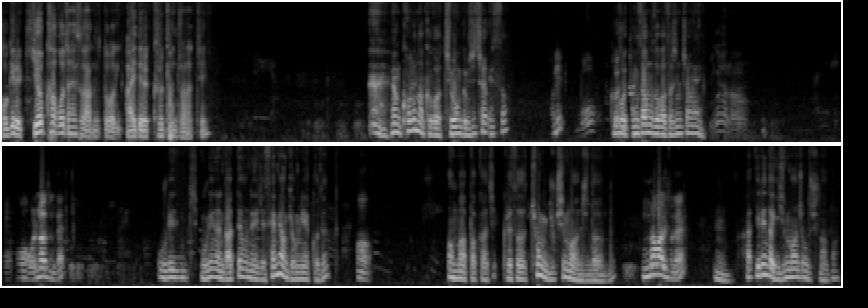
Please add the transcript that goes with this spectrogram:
거기를 기억하고자 해서 나는 또 아이디를 그렇게 한 줄 알았지. 형 코로나 그거 지원금 신청했어? 뭐? 그거 동사무소 가서 신청해. 이거잖아. 어, 얼마 준대? 우리 우리는 나 때문에 이제 세 명 격리했거든. 어. 엄마 아빠까지. 그래서 총 60만 원 준다던데. 존나 많이 주네? 응. 한 1인당 20만 원 정도 주나 봐.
